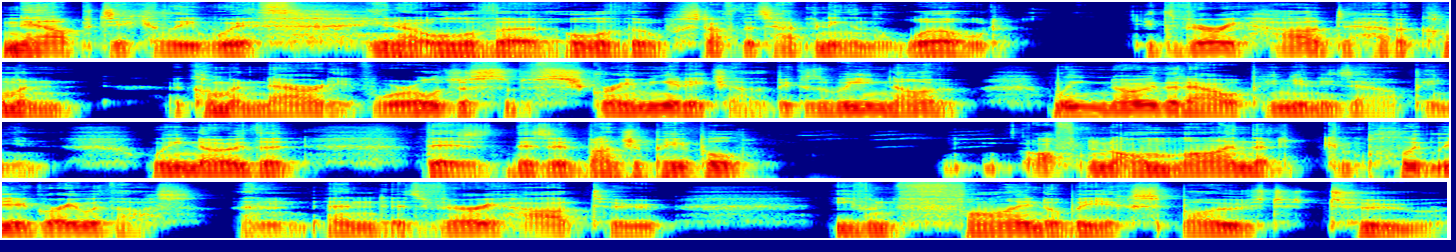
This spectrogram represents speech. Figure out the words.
now, particularly with, you know, all of the, all of the stuff that's happening in the world. It's very hard to have a common a common narrative. We're all just sort of screaming at each other because we know, we know that our opinion is our opinion. We know that there's, there's a bunch of people often online that completely agree with us, and and it's very hard to even find or be exposed to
